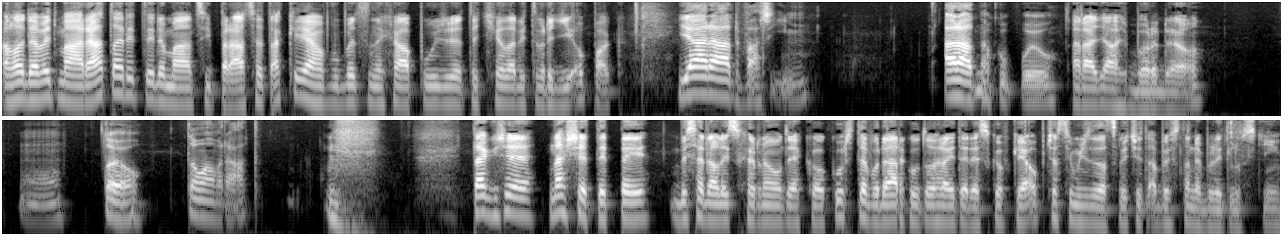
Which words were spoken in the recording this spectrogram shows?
Ale David má rád tady ty domácí práce taky, já vůbec nechápu, že teď je tady tvrdí opak. Já rád vařím. A rád nakupuju. A rád děláš bordel. No, to jo, to mám rád. Takže naše typy by se daly schrnout jako kuřte vodárku, to hrajte deskovky a občas si můžete zacvičit, abyste nebyli tlustí.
